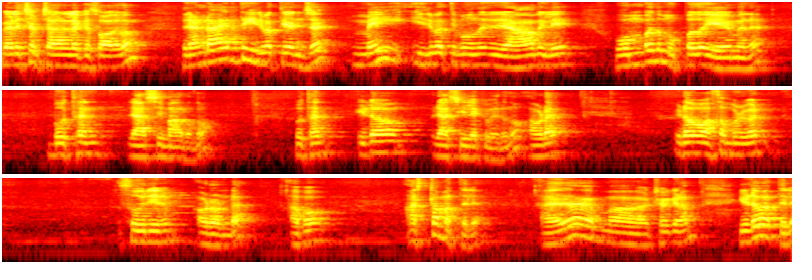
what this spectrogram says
വെളിച്ചം ചാനലിലേക്ക് സ്വാഗതം. രണ്ടായിരത്തി ഇരുപത്തി അഞ്ച് മെയ് ഇരുപത്തി മൂന്നിന് രാവിലെ ഒമ്പത് മുപ്പത് എമ്മിന് ബുധൻ രാശി മാറുന്നു. ബുധൻ ഇടവം രാശിയിലേക്ക് വരുന്നു. അവിടെ ഇടവമാസം മുഴുവൻ സൂര്യനും അവിടെ ഉണ്ട്. അപ്പോൾ അഷ്ടമത്തിൽ അതായത് ക്ഷമിക്കണം ഇടവത്തിൽ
